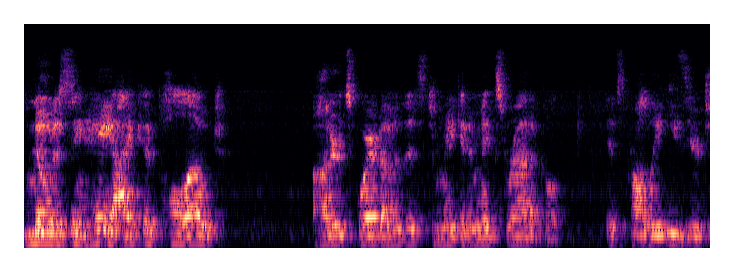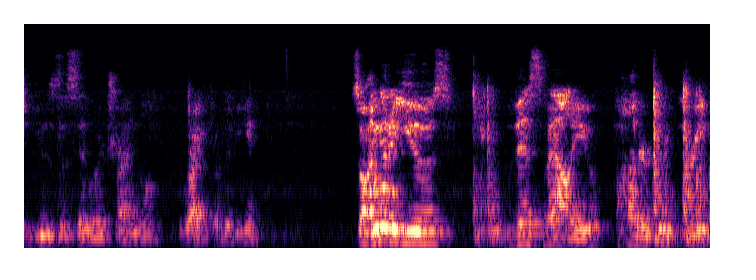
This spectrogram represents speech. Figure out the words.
noticing, hey, I could pull out 100 squared out of this to make it a mixed radical, it's probably easier to use the similar triangle right from the beginning. So I'm going to use this value, 100 root 3,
